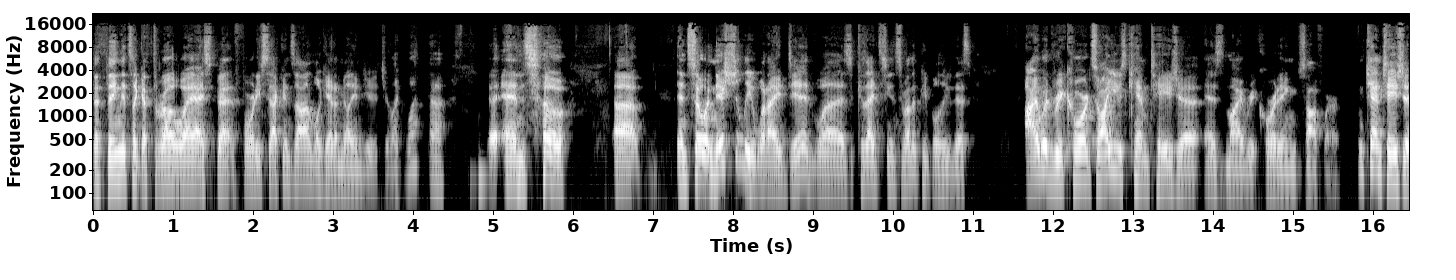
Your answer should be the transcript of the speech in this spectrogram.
The thing that's like a throwaway I spent 40 seconds on will get a million views. You're like, what the? And so, uh, and so initially what I did was because I'd seen some other people do this, I would record. So I use Camtasia as my recording software. And Camtasia,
